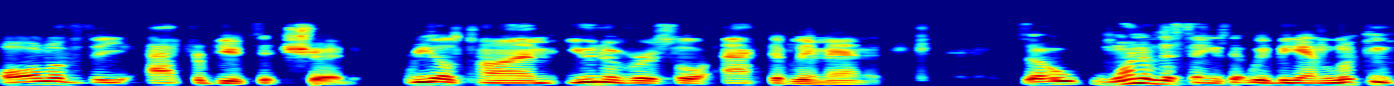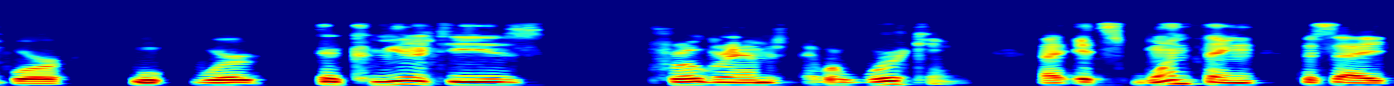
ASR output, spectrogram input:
all of the attributes it should real time, universal, actively managed. So, one of the things that we began looking for w- were communities, programs that were working. Uh, it's one thing to say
